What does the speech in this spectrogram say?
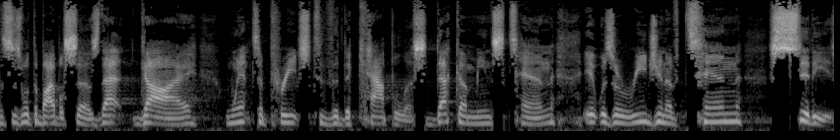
This is what the Bible says. That guy went to preach to the Decapolis. Deca means 10. It was a region of 10 cities,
